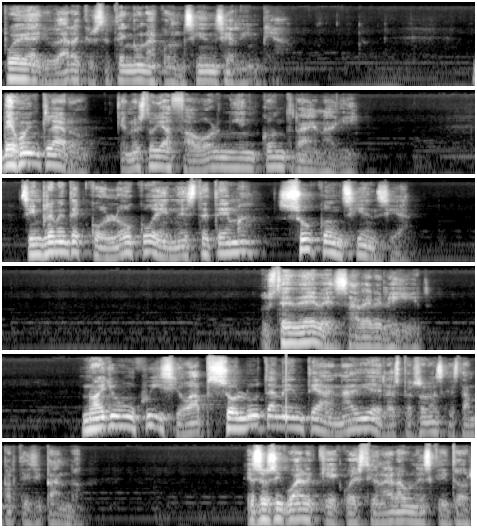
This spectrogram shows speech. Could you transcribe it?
puede ayudar a que usted tenga una conciencia limpia. Dejo en claro que no estoy a favor ni en contra de nadie. Simplemente coloco en este tema su conciencia Usted debe saber elegir. No hay un juicio absolutamente a nadie de las personas que están participando. Eso es igual que cuestionar a un escritor.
